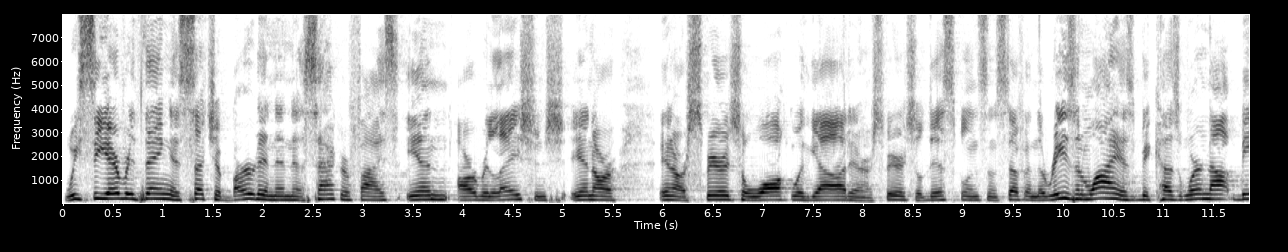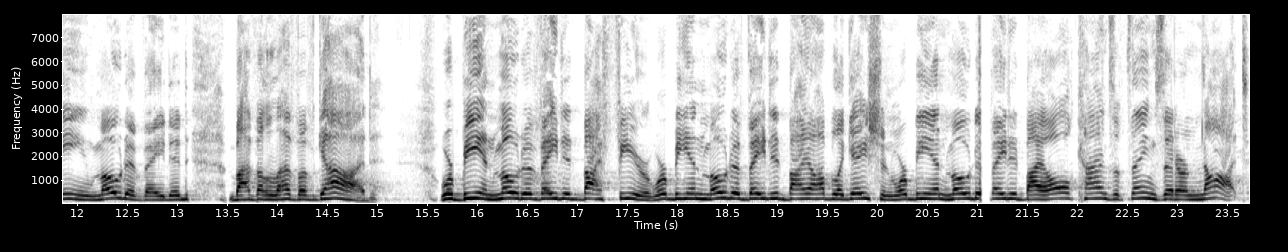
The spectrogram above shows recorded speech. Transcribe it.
we see everything as such a burden and a sacrifice in our relationship, in our in our spiritual walk with God and our spiritual disciplines and stuff. And the reason why is because we're not being motivated by the love of God. We're being motivated by fear. We're being motivated by obligation. We're being motivated by all kinds of things that are not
